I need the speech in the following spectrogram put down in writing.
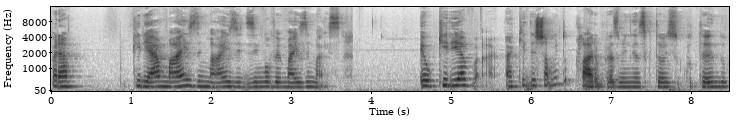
para criar mais e mais e desenvolver mais e mais. Eu queria aqui deixar muito claro para as meninas que estão escutando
